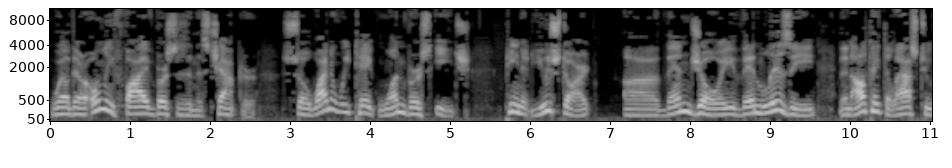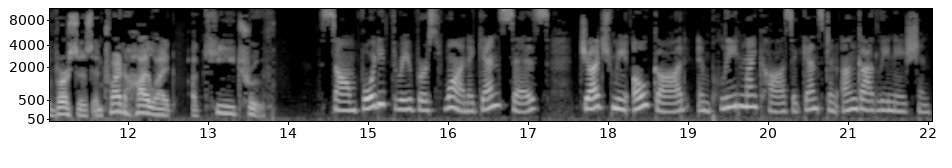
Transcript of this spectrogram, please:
Well, there are only five verses in this chapter, so why don't we take one verse each? Peanut, you start, uh, then Joey, then Lizzie, then I'll take the last two verses and try to highlight a key truth. Psalm 43, verse 1 again says, Judge me, O God, and plead my cause against an ungodly nation.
